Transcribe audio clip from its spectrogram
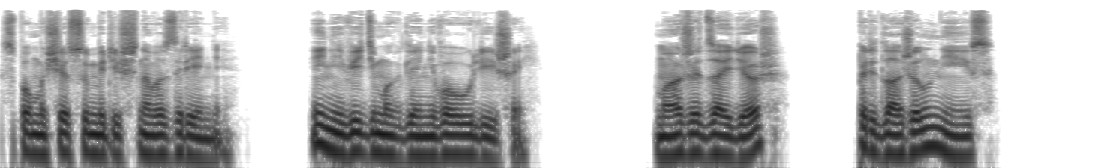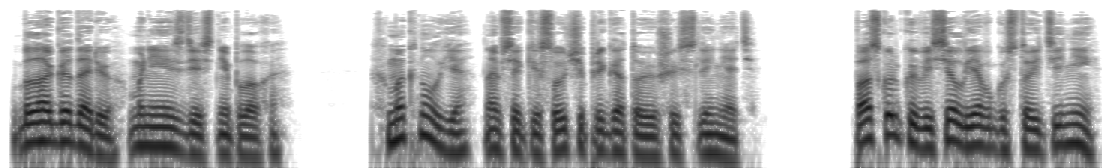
с помощью сумеречного зрения и невидимых для него улишей. «Может, зайдешь? предложил Ниис. «Благодарю, мне и здесь неплохо». Хмыкнул я, на всякий случай приготовившись слинять. Поскольку висел я в густой тени,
